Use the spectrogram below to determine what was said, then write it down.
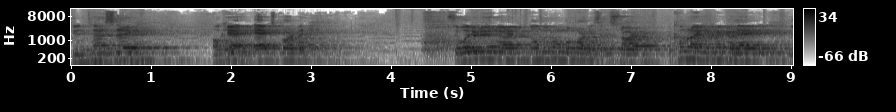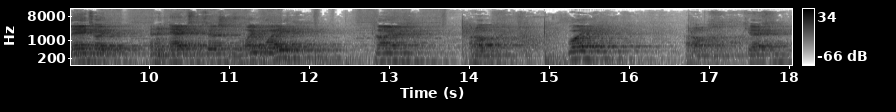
Good intensity. Okay, X burpee. So what you're doing now, you've done the normal burpees at the start. You're coming out and you bring your leg, legs out in an X position. So out wide, down, and up. Wide, and up. Okay?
